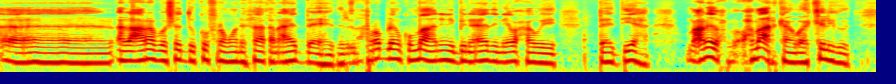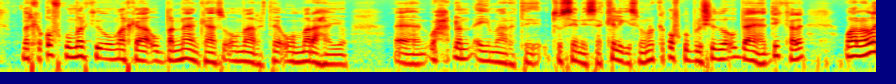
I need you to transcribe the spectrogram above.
alacraab ashaddu kufran wanifaaqan aayad bay ahayd problemku ma ahan inay bini aadan iyo waxaa weeye baadiyaha macnaheedu wax ma- wax ma arkaan waa keligood marka qofku markii uu markaa uu banaankaas uu maaragtay uu marahayo wax dhan ay maaragtay tusinaysaa keligiis marka qofka bulshadu waa u baahan yahay. haddii kale waa lala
